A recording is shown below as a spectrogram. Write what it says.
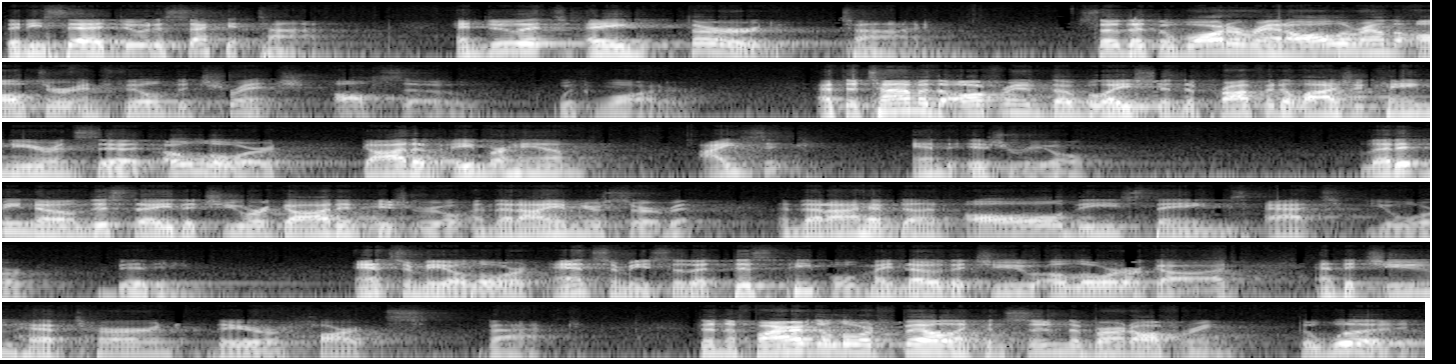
Then he said, Do it a second time, and do it a third time, so that the water ran all around the altar and filled the trench also with water. At the time of the offering of the oblation, the prophet Elijah came near and said, O Lord, God of Abraham, Isaac, and Israel. Let it be known this day that you are God in Israel, and that I am your servant, and that I have done all these things at your bidding. Answer me, O Lord, answer me, so that this people may know that you, O Lord, are God, and that you have turned their hearts back. Then the fire of the Lord fell and consumed the burnt offering, the wood,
